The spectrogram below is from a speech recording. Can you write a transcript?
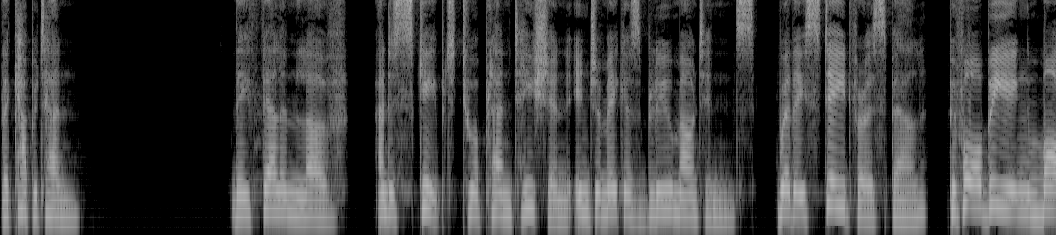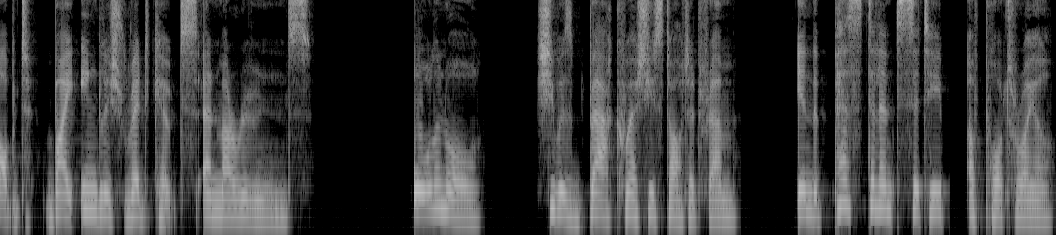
the Capitan. They fell in love and escaped to a plantation in Jamaica's Blue Mountains, where they stayed for a spell before being mobbed by English redcoats and maroons. All in all, she was back where she started from, in the pestilent city of Port Royal.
